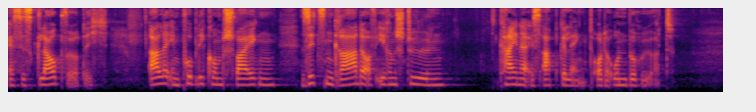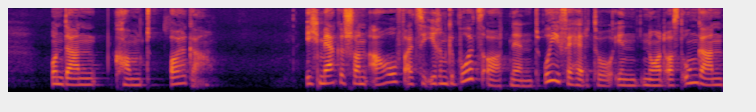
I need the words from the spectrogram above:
es ist glaubwürdig. Alle im Publikum schweigen, sitzen gerade auf ihren Stühlen, keiner ist abgelenkt oder unberührt. Und dann kommt Olga. Ich merke schon auf, als sie ihren Geburtsort nennt, Uiferherto in Nordostungarn.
